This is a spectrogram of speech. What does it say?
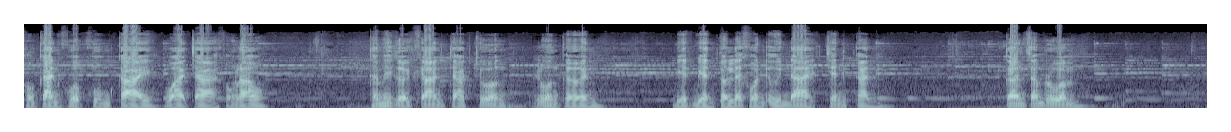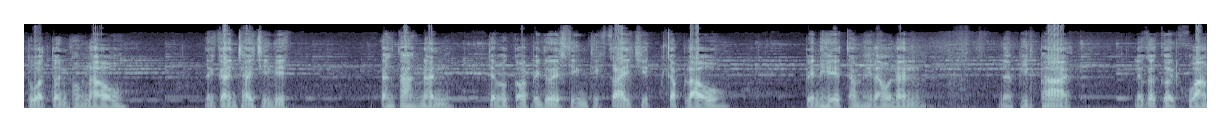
ของการควบคุมกายวาจาของเราทำให้เกิดการจับจ้วงล่วงเกิน เบียดเบียนตนและคนอื่นได้เช่นกัน การสำรวม ตัวตนของเรา ในการใช้ชีวิตต่างๆนั้นจะประกอบไปด้วยสิ่งที่ใกล้ชิดกับเรา เป็นเหตุทำให้เรานั้นนะผิดพลาด แล้วก็เกิดความ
